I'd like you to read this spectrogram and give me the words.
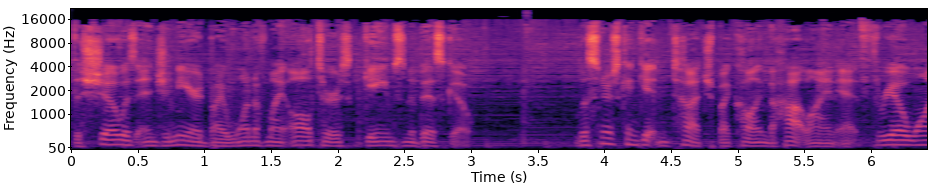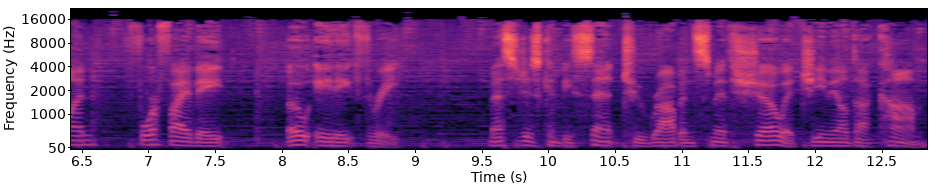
The show is engineered by one of my alters, Games Nabisco. Listeners can get in touch by calling the hotline at 301 458 0883. Messages can be sent to robinsmithshow at gmail.com.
